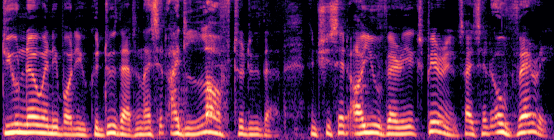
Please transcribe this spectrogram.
Do you know anybody who could do that? And I said, I'd love to do that. And she said, Are you very experienced? I said, Oh, very.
